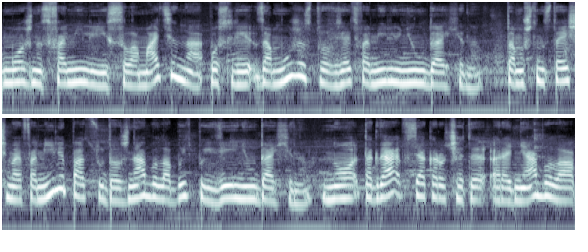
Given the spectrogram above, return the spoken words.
можно с фамилией Соломатина после замужества взять фамилию Неудахина? Потому что настоящая моя фамилия по отцу должна была быть, по идее, Неудахина. Но тогда вся, короче, эта родня была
